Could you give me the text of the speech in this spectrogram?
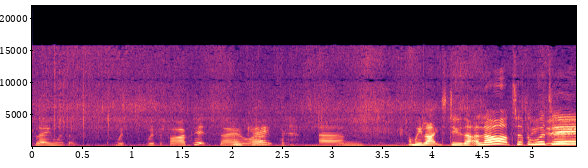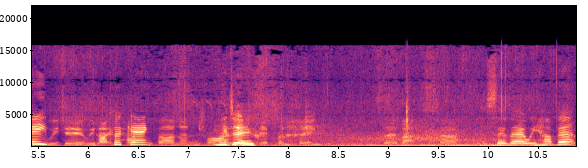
playing with the with, with the fire pit. So Okay. uh, um, And we like to do that a lot at the we Woodee. do, we do. We like cooking. to have fun and try We do. different things. So that's. Uh, So there we have it.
